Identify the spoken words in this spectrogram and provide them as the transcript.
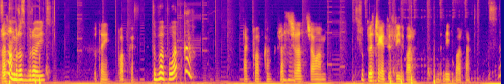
Co mam rozbroić? Tutaj, pułapkę. To była pułapka? Tak, pułapka, która strzela strzałami. Tu Super. jest, czekaj, tu jest lead bar. Lead bar, tak. Co?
